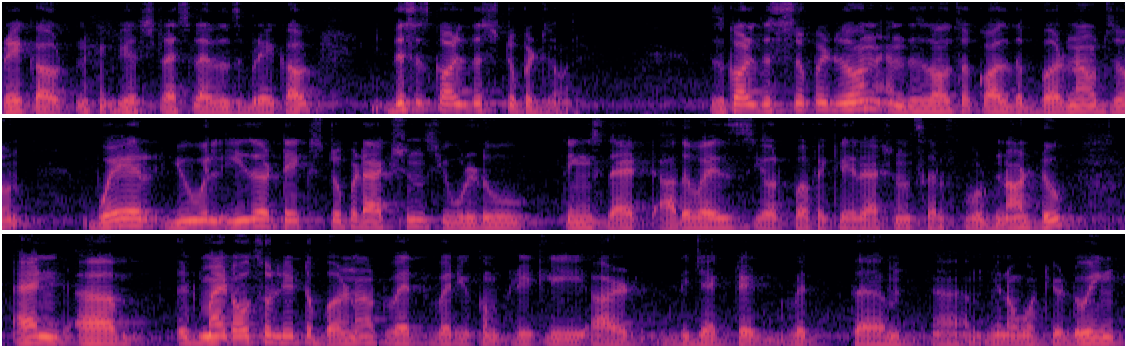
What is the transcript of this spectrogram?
break out if your stress levels break out this is called the stupid zone. This is called the stupid zone and this is also called the burnout zone where you will either take stupid actions you will do things that otherwise your perfectly rational self would not do. And uh, it might also lead to burnout where, where you completely are dejected with um, um, you know what you're doing.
